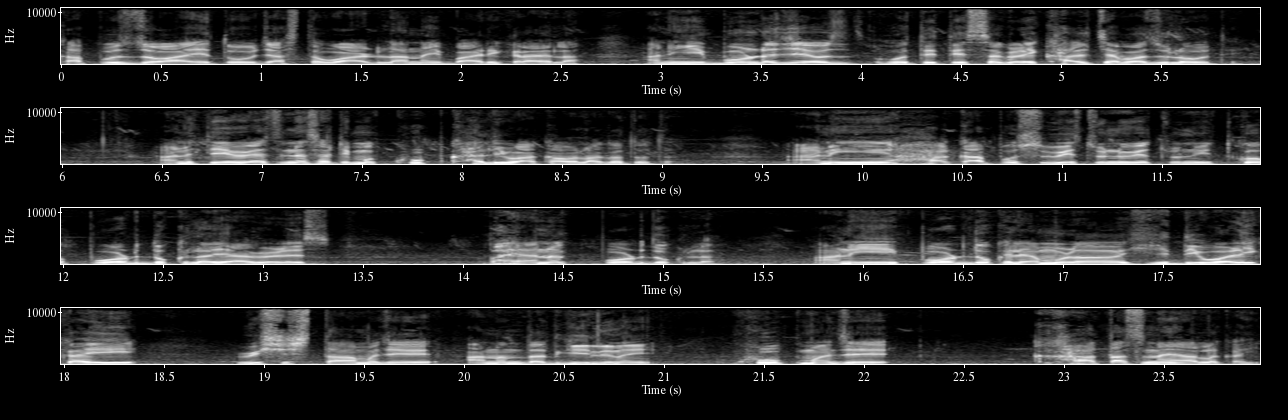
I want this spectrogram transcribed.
कापूस जो आहे तो जास्त वाढला नाही बारीक राहिला. आणि बोंड जे होते ते सगळे खालच्या बाजूला होते. आणि ते वेचण्यासाठी मग खूप खाली वाकावं लागत होतं. आणि हा कापूस वेचून वेचून इतकं पोट दुखलं यावेळेस. भयानक पोट दुखलं. आणि पोट दुखल्यामुळं ही दिवाळी काही विशेषतः म्हणजे आनंदात गेली नाही. खूप म्हणजे खाताच नाही आलं काही.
